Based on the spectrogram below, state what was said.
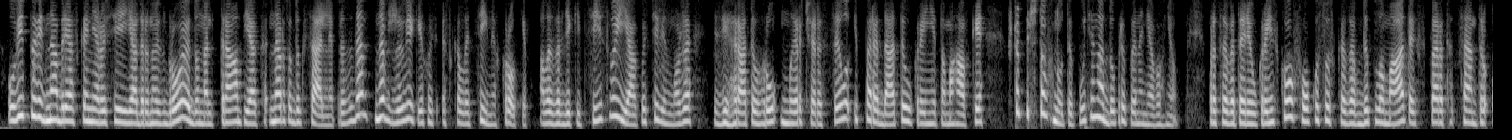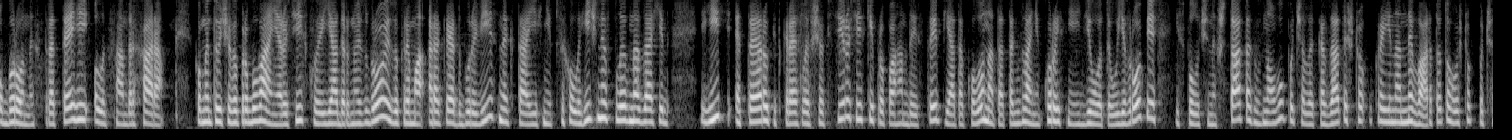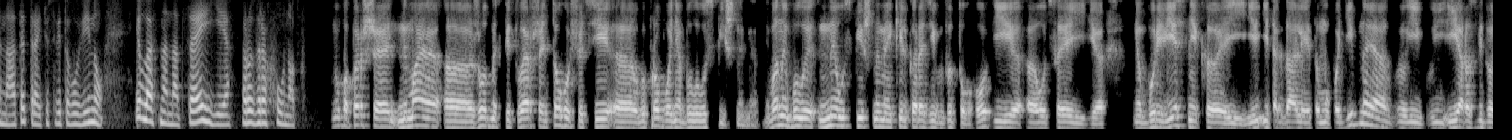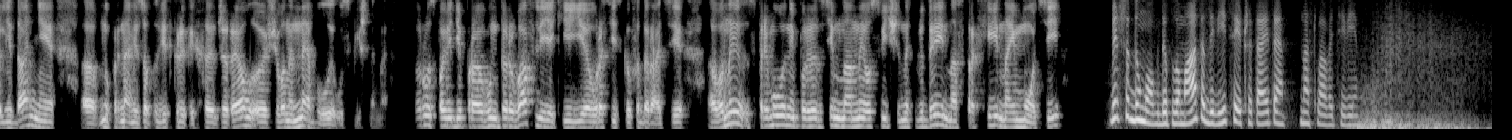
У відповідь на брязкання Росії ядерною зброєю Дональд Трамп, як неортодоксальний президент, не вжив якихось ескалаційних кроків. Але завдяки цій своїй якості він може зіграти в гру мир через силу і передати Україні томагавки, щоб підштовхнути Путіна до припинення вогню. Про це в етері українського фокусу сказав дипломат, експерт центру оборонних стратегій Олександр Хара. Коментуючи випробування російської ядерної зброї, зокрема ракет Буревісник та їхній психологічний вплив на захід, гість етеру підкреслив, що всі російські пропагандисти, п'ята колона та так звані корисні ідіоти у Європі і Сполучених Штатах знову почали казати, що Україна не варта того, щоб починати третю світову війну. І власне на це є розрахунок. Ну, по-перше, немає е, жодних підтверджень того, що ці е, випробування були успішними. Вони були неуспішними кілька разів до того, і е, оцей е, бурєвєснік е, і, і так далі, і тому подібне. І, і є розвідувальні дані, е, ну принаймні з відкритих джерел, е, що вони не були успішними. Розповіді про вундервафлі, які є у Російської Федерації, вони спрямовані передусім на неосвічених людей, на страхи, на емоції. Більше думок дипломата дивіться і читайте на Слава ТІВІ.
